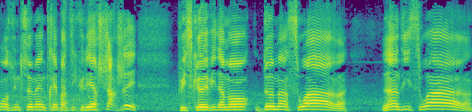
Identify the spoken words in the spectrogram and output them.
dans une semaine très particulière, chargée, puisque évidemment, demain soir, lundi soir,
